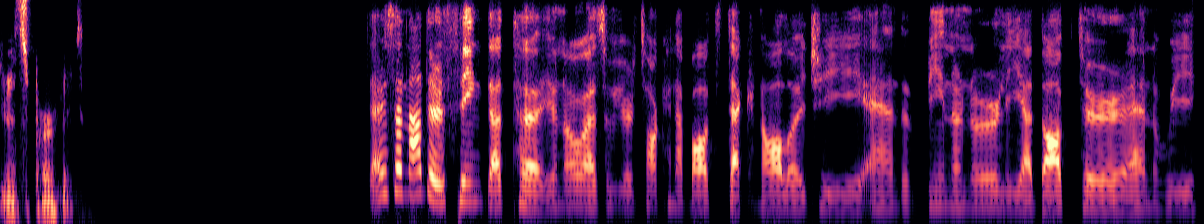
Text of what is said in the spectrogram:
That's perfect there's another thing that uh, you know as we were talking about technology and being an early adopter and we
